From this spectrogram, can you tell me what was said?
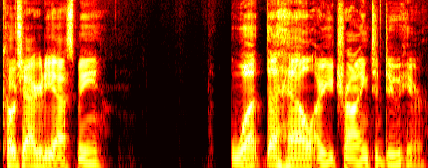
Coach Haggerty asked me, What the hell are you trying to do here?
